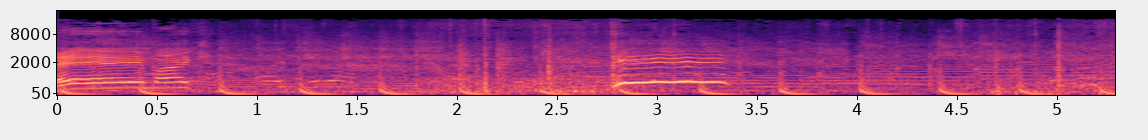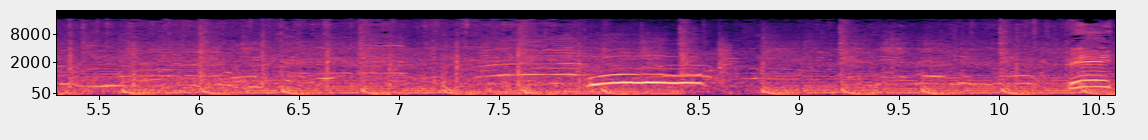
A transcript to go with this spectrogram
Hey, Mike. Woo. Pete.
